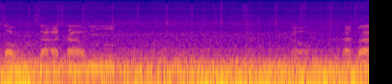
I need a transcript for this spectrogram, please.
22 องศาเช้านี้ ก็คาดว่า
